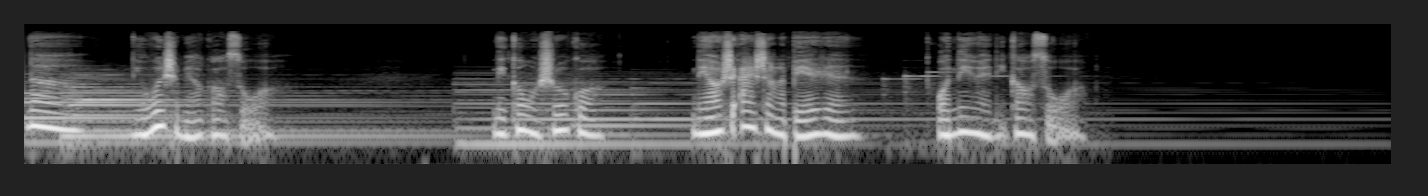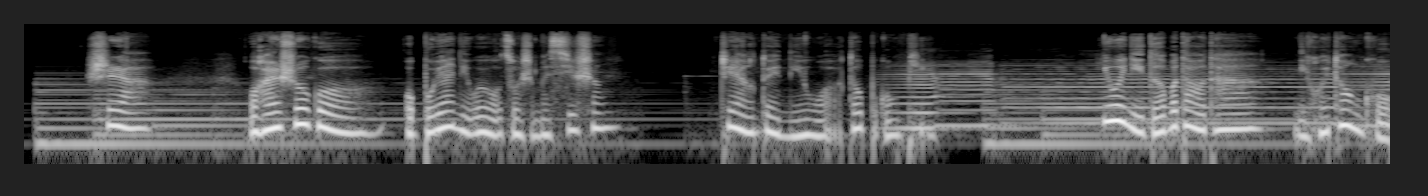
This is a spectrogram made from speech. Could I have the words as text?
那。你为什么要告诉我？你跟我说过，你要是爱上了别人，我宁愿你告诉我。是啊，我还说过，我不愿你为我做什么牺牲，这样对你我都不公平。因为你得不到他，你会痛苦，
